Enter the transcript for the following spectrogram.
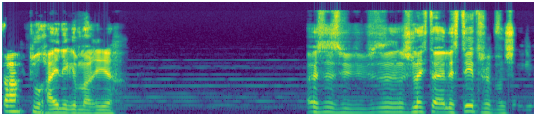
Ach du heilige Maria. Es ist ein schlechter LSD-Trip wahrscheinlich.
